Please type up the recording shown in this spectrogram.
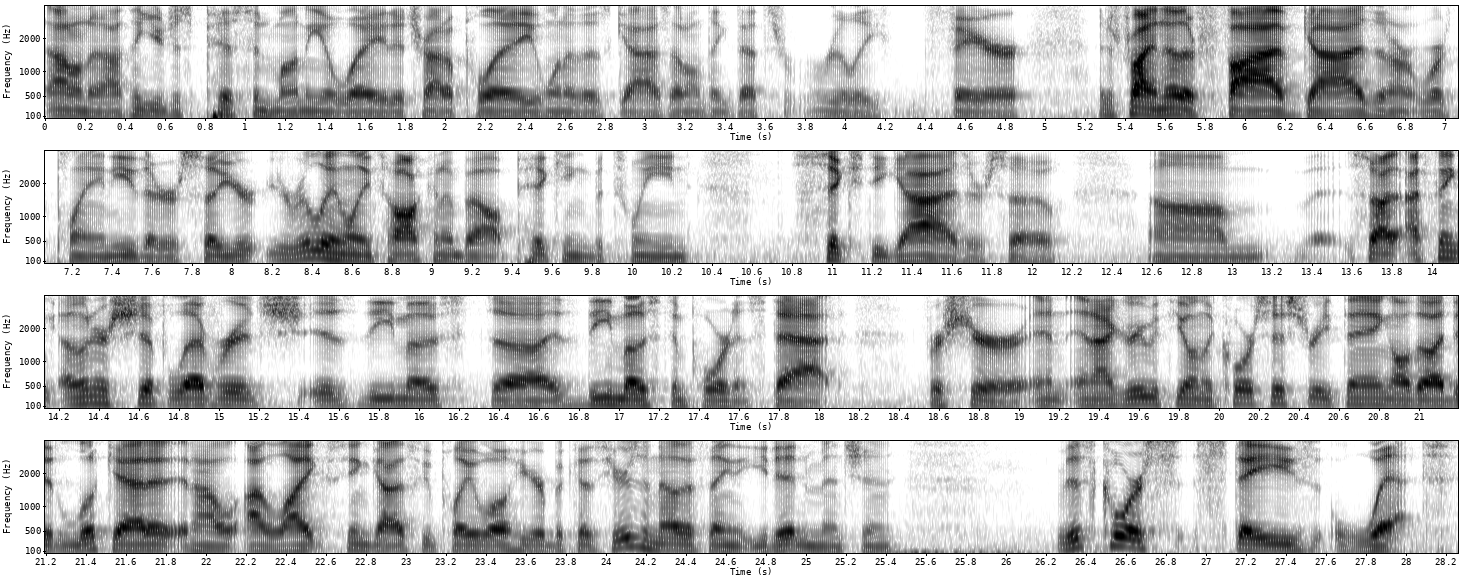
I don't know. I think you're just pissing money away to try to play one of those guys. I don't think that's really fair. There's probably another five guys that aren't worth playing either. So you're you're really only talking about picking between 60 guys or so. Um, so I, I, think ownership leverage is the most uh, is the most important stat for sure. And and I agree with you on the course history thing. Although I did look at it, and I, I like seeing guys who play well here because here's another thing that you didn't mention. This course stays wet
